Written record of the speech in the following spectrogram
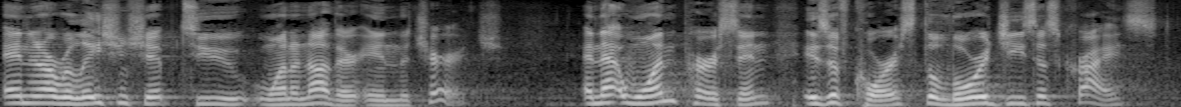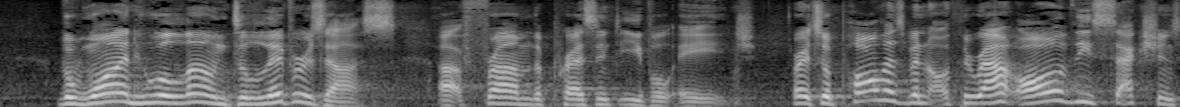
and in our relationship to one another in the church. And that one person is, of course, the Lord Jesus Christ the one who alone delivers us uh, from the present evil age. All right, so Paul has been throughout all of these sections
